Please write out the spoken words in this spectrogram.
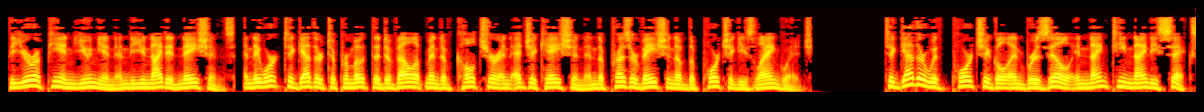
the European Union and the United Nations, and they work together to promote the development of culture and education and the preservation of the Portuguese language. Together with Portugal and Brazil in 1996,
